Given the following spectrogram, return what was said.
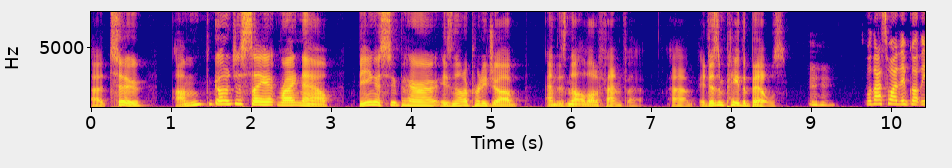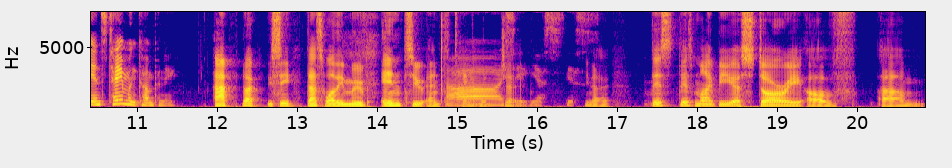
Uh, two, I'm gonna just say it right now: being a superhero is not a pretty job, and there's not a lot of fanfare. Um, it doesn't pay the bills. Well, that's why they've got the entertainment company. Ah, no, you see, that's why they move into entertainment, Ah, I Jade. see. Yes, yes. you know this this might be a story of um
